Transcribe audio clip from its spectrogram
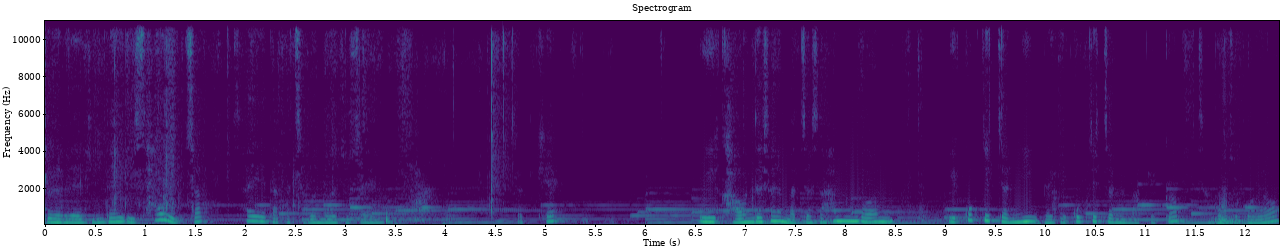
밑으로 내려주는데 이 사이 있죠? 사이에다가 집어넣어 주세요 이렇게 이 가운데 선에 맞춰서 한번 이 꼭지점이 여기 꼭지점에 맞게끔 잡아주고요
